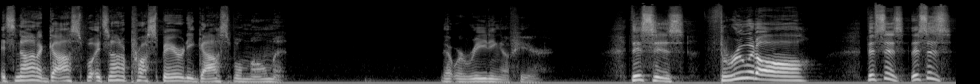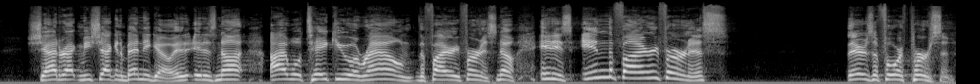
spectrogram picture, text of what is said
it's not a gospel, it's not a prosperity gospel moment that we're reading of here. This is through it all. This is this is Shadrach, Meshach, and Abednego. It, it is not, I will take you around the fiery furnace. No, it is in the fiery furnace, there's a fourth person.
